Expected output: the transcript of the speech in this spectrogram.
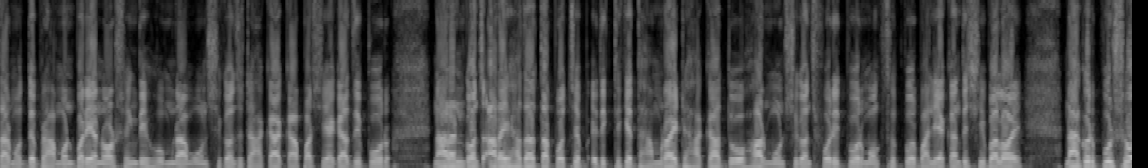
তার মধ্যে ব্রাহ্মণবাড়িয়া, নরসিংদী, হোমনা, মুন্সিগঞ্জ, ঢাকা, কাপাসিয়া, গাজীপুর, নারায়ণগঞ্জ, আড়াই হাজার, তারপর হচ্ছে এদিক থেকে ধামরাই, ঢাকা, দোহার, মুন্সিগঞ্জ, ফরিদপুর, মকসুদপুর, বালিয়াকান্দি, শিবালয় নাগরপুর সহ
